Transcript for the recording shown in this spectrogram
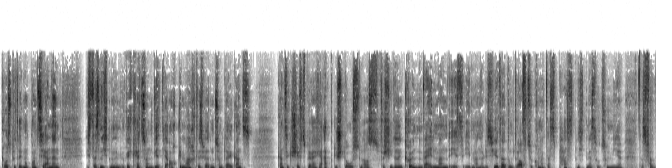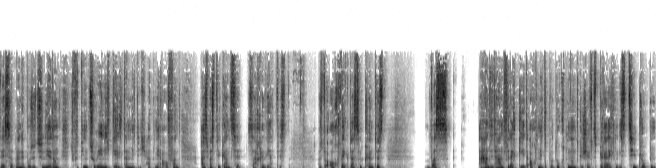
Großbetrieben und Konzernen ist das nicht nur eine Möglichkeit, sondern wird ja auch gemacht. Es werden zum Teil ganz ganze Geschäftsbereiche abgestoßen aus verschiedenen Gründen, weil man es eben analysiert hat, um drauf zu kommen, das passt nicht mehr so zu mir, das verwässert meine Positionierung, ich verdiene zu wenig Geld damit, ich habe mehr Aufwand, als was die ganze Sache wert ist. Was du auch weglassen könntest, was Hand in Hand vielleicht geht auch mit Produkten und Geschäftsbereichen, ist Zielgruppen.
